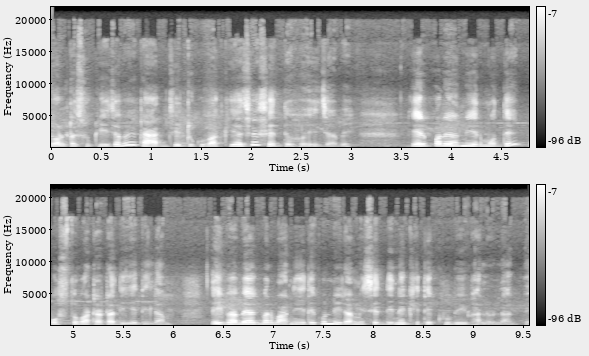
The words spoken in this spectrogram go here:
জলটা শুকিয়ে যাবে, এটা আর যেটুকু বাকি আছে সেদ্ধ হয়ে যাবে। এরপরে আমি এর মধ্যে পোস্ত বাটাটা দিয়ে দিলাম। এইভাবে একবার বানিয়ে দেখুন, নিরামিষের দিনে খেতে খুবই ভালো লাগবে।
